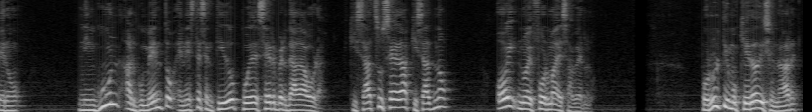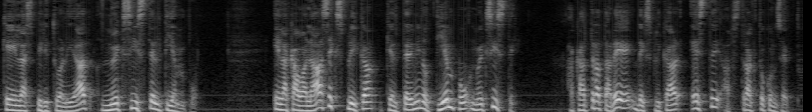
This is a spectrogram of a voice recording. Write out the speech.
pero ningún argumento en este sentido puede ser verdad ahora. Quizás suceda, quizás no. Hoy no hay forma de saberlo. Por último, quiero adicionar que en la espiritualidad no existe el tiempo. En la Kabbalah se explica que el término tiempo no existe. Acá trataré de explicar este abstracto concepto.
